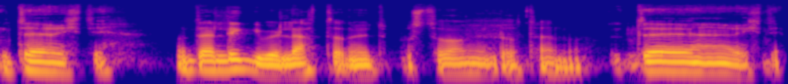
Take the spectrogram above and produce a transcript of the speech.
Det er riktig. Og der ligger billettene ute på stavanger.no. Det er riktig.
